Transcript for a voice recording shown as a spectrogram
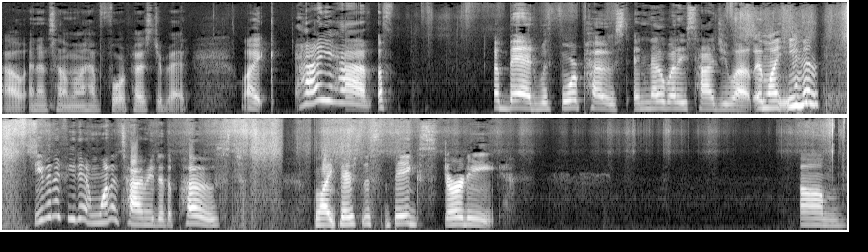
Oh, and I'm telling them I have a four poster bed. Like, how do you have a, a bed with four posts and nobody's tied you up? And like, even even if you didn't want to tie me to the post, like, there's this big sturdy um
